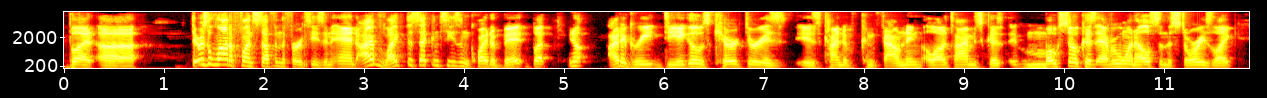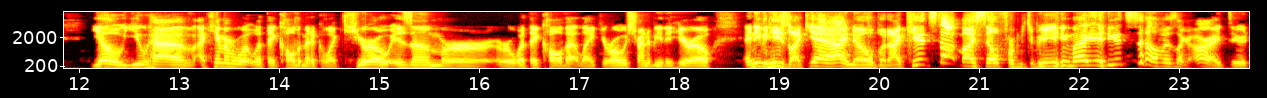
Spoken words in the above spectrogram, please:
But uh, there was a lot of fun stuff in the first season and i've liked the second season quite a bit. But you know I'd agree. Diego's character is is kind of confounding a lot of times because most so because everyone else in the story is like, "Yo, you have." I can't remember what, what they call the medical like heroism or or what they call that. Like you're always trying to be the hero, and even he's like, "Yeah, I know, but I can't stop myself from being my idiot self." It's like, all right, dude,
